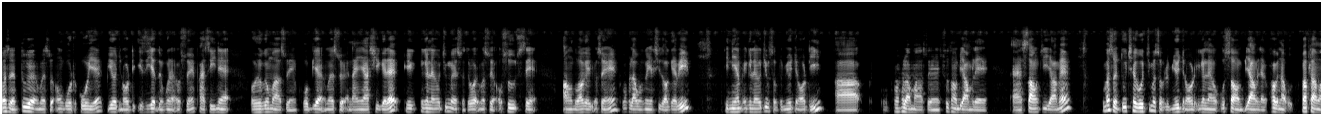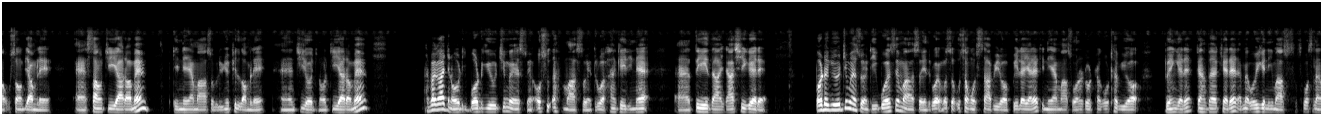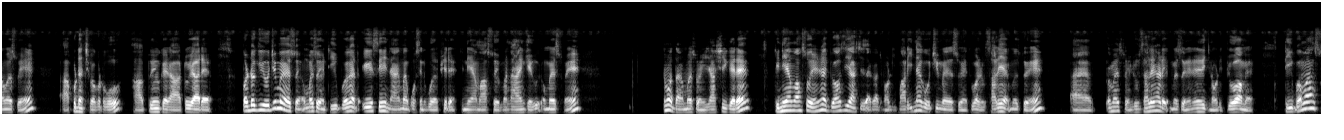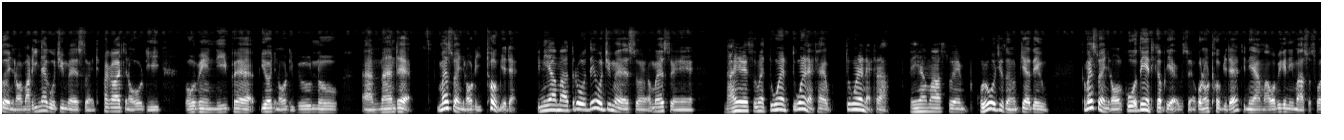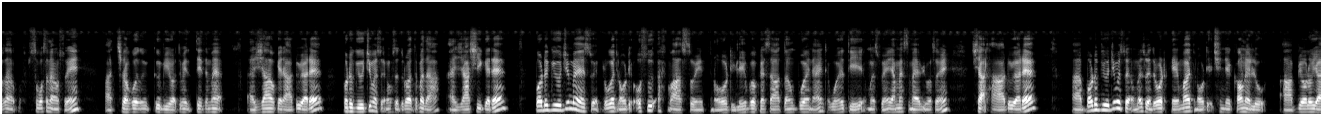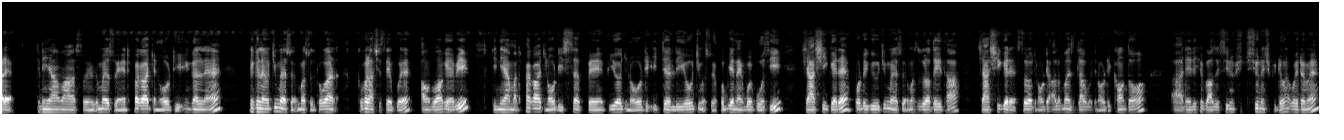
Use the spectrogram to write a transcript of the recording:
မှဆိုရင်သူ့ရဲ့အမဆိုအွန်ကိုတကိုရဲ့ပြီးတော့ကျွန်တော်ဒီ easy ရဲ့သွင်းခွင့်နဲ့ဆိုရင်ဖာစီနဲ့ဟိုရိုကမှာဆိုရင်ကိုပြတ်အမဆိုရင်အနိုင်ရရှိခဲ့တဲ့အင်္ဂလန်ကိုကြည့်မယ်ဆိုရင်တို့အမဆိုရင်အုပ်စုစင်အောင်သွားခဲ့ပြီဆိုရင်ကိုဖလာဝင်ခွင့်ရရှိသွားခဲ့ပြီဒီနေရာမှာအင်္ဂလန်ကိုကြည့်ဆိုတော့ဒီမျိုးကျွန်တော်ဒီအာကိုဖလာမှာဆိုရင်ဆွဆောင်ပြမလဲအဲစောင့်ကြည့်ရမယ် ဒီမှာဆိုရင်တူချက်ကိုကြည့်မဆိုဘယ်လိုမျိုးကျွန်တော်တို့အင်္ဂလန်ကိုဥဆောင်ပြမလဲဖဖလာဖဖလာမှာဥဆောင်ပြမလဲအဲစောင့်ကြည့်ရတော့မယ်ဒီနေရာမှာဆိုဘယ်လိုမျိုးဖြစ်သွားမလဲအဲကြည့်တော့ကျွန်တော်ကြည့်ရတော့မယ်တစ်ဖက်ကကျွန်တော်တို့ဒီပေါ်တူဂီကိုကြည့်မယ်ဆိုရင်အုပ်စု F မှာဆိုရင်တို့ကဟန်ကေဒီနဲ့အဲတေးသာရရှိခဲ့တဲ့ပေါ်တူဂီကိုကြည့်မယ်ဆိုရင်ဒီပွဲစစ်မှာဆိုရင်တို့အမဆိုဥဆောင်ကိုစပြီးတော့ပေးလိုက်ရတယ်ဒီနေရာမှာဆိုတော့တို့တကုတ်ထပ်ပြီးတော့တွင်းခဲ့တယ်ကန်ဘက်ခဲ့တယ်ဒါပေမဲ့ဝီဂနီမှာစပေါ့စလန်ဝဲဆိုရင် အာခုနချီဘတ်ကိုအာတွင်းခဲ့တာတွေ့ရတဲ့ပေါ်တူဂီကိုကြည့်မယ်ဆိုရင်အမဲဆိုရင်ဒီပွဲက AC နိုင်မဲ့ပုံစံပွဲဖြစ်တယ်ဒီနေရာမှာဆိုရင်မနိုင်ခဲ့ဘူးအမဲဆိုရင်တမတာအမဲဆိုရင်ရရှိခဲ့တယ်ဒီနေရာမှာဆိုရင်လည်းပြောစရာရှိတာကကျွန်တော်ဒီမာရီနက်ကိုကြည့်မယ်ဆိုရင်သူကလူစားလေးရဲ့အမဲဆိုရင်အဲအမဲဆိုရင်လူစားလေးရတဲ့အမဲဆိုရင်နည်းနည်းလေးကျွန်တော်ဒီပြောရမယ်ဒီပွဲမှာဆိုရင်ကျွန်တော်မာတီနက်ကိုကြည့်မယ်ဆိုရင်တစ်ဖက်ကကျွန်တော်တို့ဒီရိုဘင်နီးဘက်ပြီးတော့ကျွန်တော်တို့ဒီဘရူနိုအဲမန်ဒက်အမဲဆိုရင်ကျွန်တော်တို့ဒီထုတ်ပြတယ်ဒီနေရာမှာသူတို့အသင်းကိုကြည့်မယ်ဆိုရင်အမဲဆိုရင် နိုင်ရဲဆိုမဲ့2 1 2 1နဲ့ထိုက်2 1နဲ့ထိုက်တာနေရာမှာဆိုရင်ဂိုးကိုကြည့်ဆိုရင်မပြတ်သေးဘူးဒါပေမဲ့ဆိုရင်ကျွန်တော်ကိုအသင်းရဲ့ ticket တွေဆိုရင်အကုန်လုံးထုတ်ပြတယ်ဒီနေရာမှာ Bobby Kini မှာဆို Sports Sports Center ဆိုရင်အာချီပါကိုတူပြီးတော့တေသမက်ရရောက်ခဲ့တာတွေ့ရတယ်ပေါ်တူဂီကိုကြည့်မယ်ဆိုရင်ဆိုသူတို့ကတပတ်တာရရှိခဲ့တယ်ပေါ်တူဂီကိုကြည့်မယ်ဆိုရင်တို့ကကျွန်တော်တို့ဒီ Osu F မှာဆိုရင်ကျွန်တော်တို့ဒီ Labor ကစား3ပွဲနိုင်တပွဲတည်အမှဆိုရင်ရမယ်စမယ်ပြီးတော့ဆိုရင်ရထားတွေ့ရတယ်အာပေါ်တူဂီကိုကြည့်မယ်ဆိုရင်အမှဆိုရင်တို့တကယ်မှကျွန်တော်တို့ဒီအချင်းတွေကောင်းတယ်လို့အာပြောလို့ရတဲ့ ဒီနေရာမှာဆိုရင်အမှဆိုရင်တစ်ဖက်ကကျွန်တော်တို့ဒီအင်္ဂလန်အင်္ဂလန်ကိုကြည့်မယ်ဆိုရင်အမှဆိုတို့ကကမ္ဘာ80ပွဲအောင်သွားခဲ့ပြီဒီနေရာမှာတစ်ဖက်ကကျွန်တော်တို့ဒီဆက်ပင်ပြီးတော့ကျွန်တော်တို့ဒီအီတလီကိုကြည့်မယ်ဆိုရင်ကိုပြည့်နိုင်ပွဲကိုစီရရှိခဲ့တယ်ပေါ်တူဂီကိုကြည့်မယ်ဆိုရင်အမှဆိုတော့ဒေတာရရှိခဲ့တယ်ဆိုတော့ကျွန်တော်တို့ဒီ elements လောက်ပဲကျွန်တော်တို့ဒီ counter အာ native ဖြစ်ပါစေ student student ဖြစ်တော့ဝယ်တယ်မယ်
